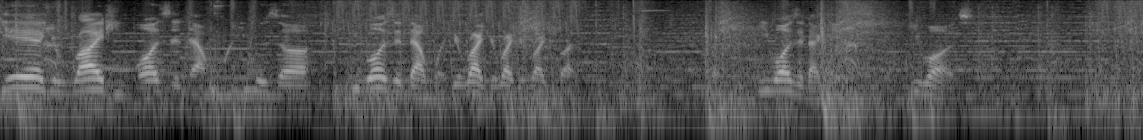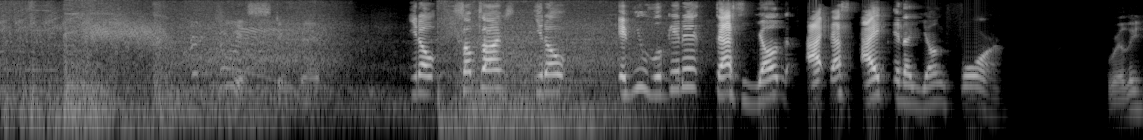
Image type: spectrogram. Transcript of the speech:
yeah, you're right. He was in that one. He was uh, he was in that one. You're right. You're right. You're right. You're right. He was in that game. He was. He is stupid. You know, sometimes, you know, if you look at it, that's young. I that's Ike in a young form. Really?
